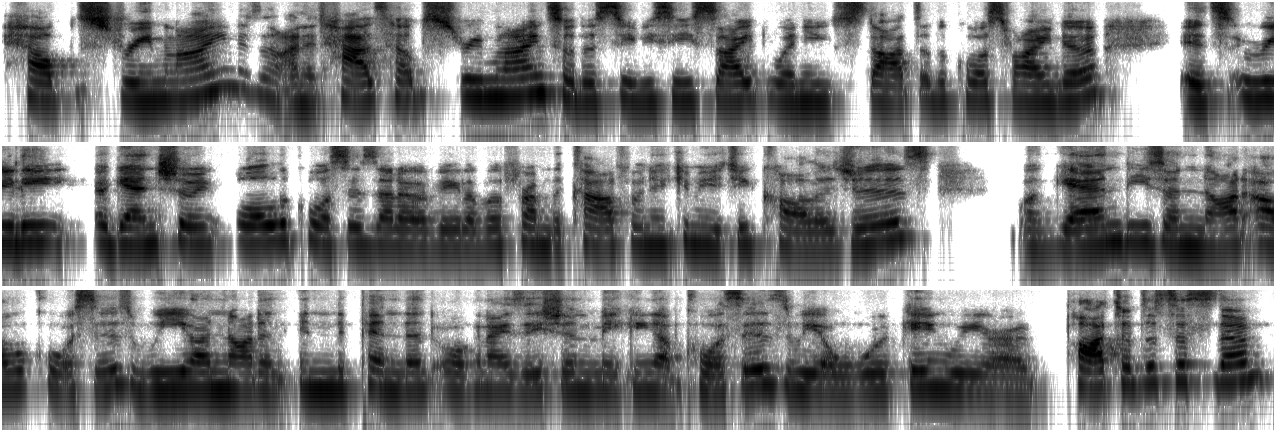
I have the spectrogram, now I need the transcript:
helped streamline and it has helped streamline. So the CVC site, when you start the course finder, it's really, again, showing all the courses that are available from the California Community Colleges. Again, these are not our courses. We are not an independent organization making up courses. We are working, we are part of the system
